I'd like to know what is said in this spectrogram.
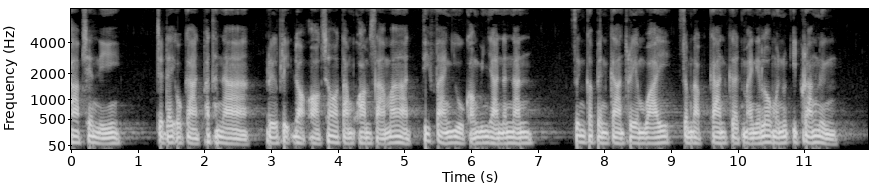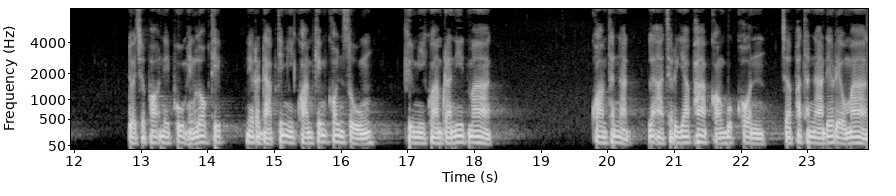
ภาพเช่นนี้ จะได้โอกาสพัฒนาหรือผลิดอกออกช่อตามความสามารถที่แฝงอยู่ของวิญญาณนั้นๆ ซึ่งก็เป็นการเตรียมไว้สำหรับการเกิดใหม่ในโลกมนุษย์อีกครั้งหนึ่ง โดยเฉพาะในภูมิแห่งโลกทิพย์ในระดับที่มีความเข้มข้นสูง คือมีความประณีตมาก ความถนัดและอัจฉริยภาพของบุคคลจะพัฒนาได้เร็วมาก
